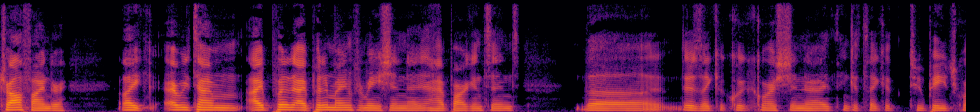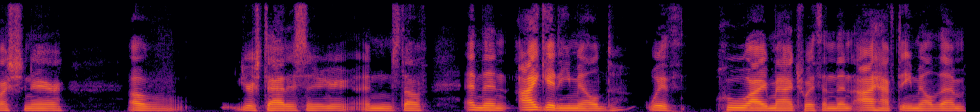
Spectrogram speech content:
Trial Finder, like every time I put I put in my information, I have Parkinson's the there's like a quick question. I think it's like a two page questionnaire of your status and your, and stuff, and then I get emailed with who I match with, and then I have to email them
